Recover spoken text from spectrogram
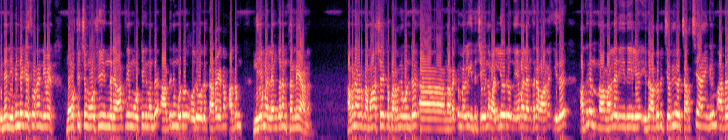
പിന്നെ നിവിന്റെ കേസ് പറഞ്ഞാൽ നിവൻ മോഷ്ടിച്ച് മോഷ്ടിച്ച് ഇന്ന് രാത്രി മോഷ്ടിക്കുന്നുണ്ട്. അതിനും ഒരു ഒരു തടയണം. അതും നിയമലംഘനം തന്നെയാണ്. അവൻ അവിടെ തമാശയൊക്കെ പറഞ്ഞുകൊണ്ട് നടക്കുമെങ്കിൽ ഇത് ചെയ്യുന്ന വലിയൊരു നിയമലംഘനമാണ് ഇത്. അതിന് നല്ല രീതിയിൽ ഇത് അതൊരു ചെറിയൊരു ചർച്ചയായെങ്കിലും അത്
